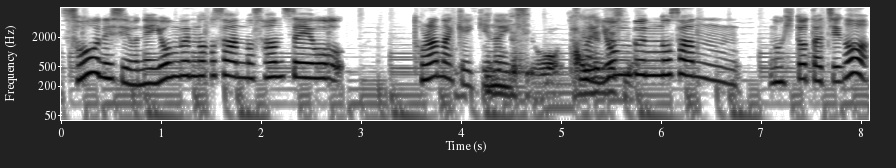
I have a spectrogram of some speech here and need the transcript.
そうですよね。4分の3の賛成を取らなきゃいけない。んですよ4ですよ。分の3の人たちが、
